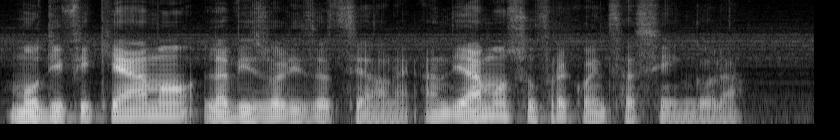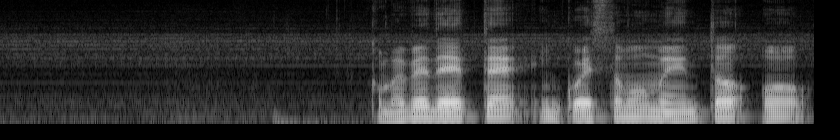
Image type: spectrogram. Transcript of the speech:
modifichiamo la visualizzazione, andiamo su frequenza singola. Come vedete in questo momento ho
